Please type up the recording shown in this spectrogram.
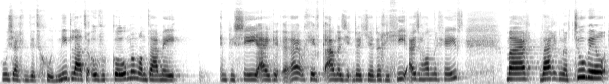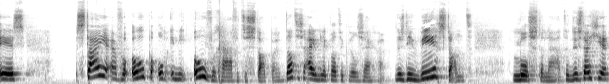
Hoe zeg ik dit goed? Niet laten overkomen, want daarmee impliceer je eigenlijk, eh, geef ik aan dat je, dat je de regie uit handen geeft. Maar waar ik naartoe wil is, sta je ervoor open om in die overgave te stappen? Dat is eigenlijk wat ik wil zeggen. Dus die weerstand los te laten. Dus dat je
